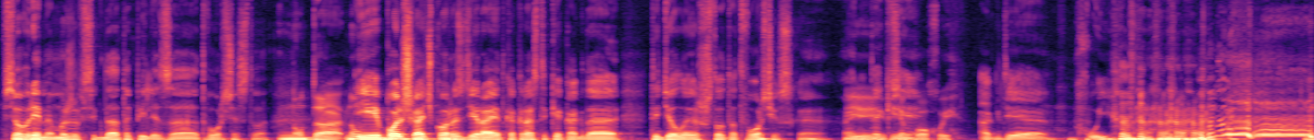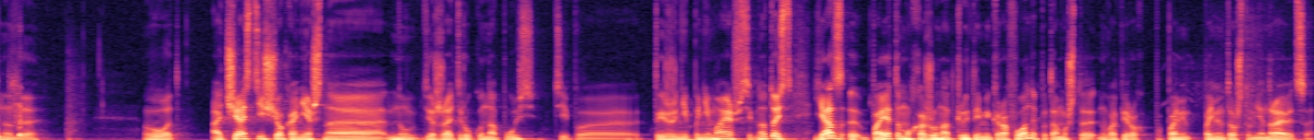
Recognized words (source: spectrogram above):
все время. Мы же всегда топили за творчество. Ну да, ну, И больше очко раздирает как раз-таки, когда ты делаешь что-то творческое. Они и такие, всем похуй. а где хуй? Ну да. Вот. А часть еще, конечно, ну, держать руку на пульсе. Типа, ты же не понимаешь всегда. Ну, то есть, я э, поэтому хожу на открытые микрофоны, потому что, ну, во-первых, помимо, помимо того, что мне нравится,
